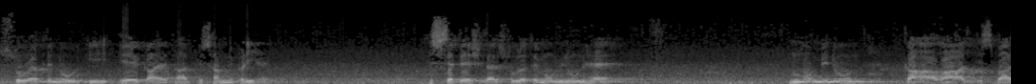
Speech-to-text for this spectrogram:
سورت نور کی ایک آیت آپ کے سامنے پڑی ہے۔ اس سے پیش کر سورت مومنون ہے۔ مومنون کا آغاز اس بات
